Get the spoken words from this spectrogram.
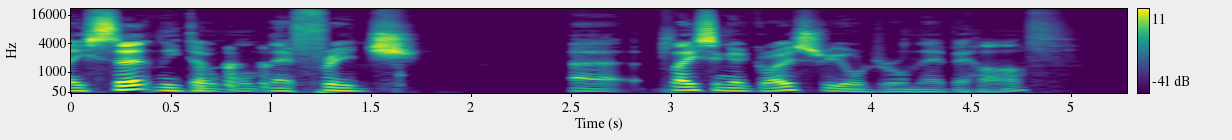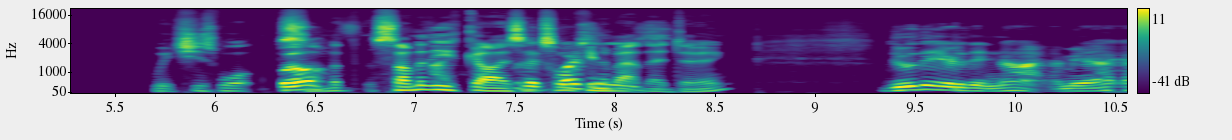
They certainly don't want their fridge uh, placing a grocery order on their behalf which is what Well, some of some of these guys the are talking about is- they're doing do they or they not? I mean, I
